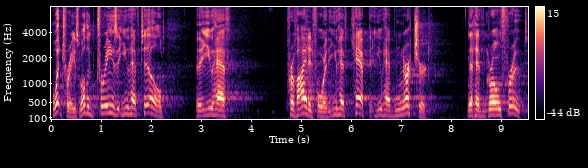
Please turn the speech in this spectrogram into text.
What trees? Well, the trees that you have tilled, that you have provided for, that you have kept, that you have nurtured, that have grown fruit.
